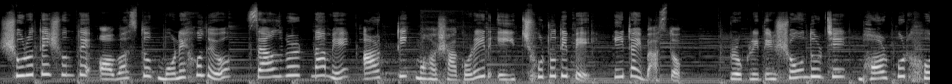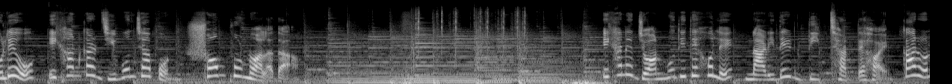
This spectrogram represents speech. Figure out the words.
শুরুতে শুনতে অবাস্তব মনে হলেও স্যালবার্ট নামে আর্কটিক মহাসাগরের এই ছোট দ্বীপে এটাই বাস্তব। প্রকৃতির সৌন্দর্যে ভরপুর হলেও এখানকার জীবনযাপন সম্পূর্ণ আলাদা। এখানে জন্ম দিতে হলে নারীদের দ্বীপ ছাড়তে হয়, কারণ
